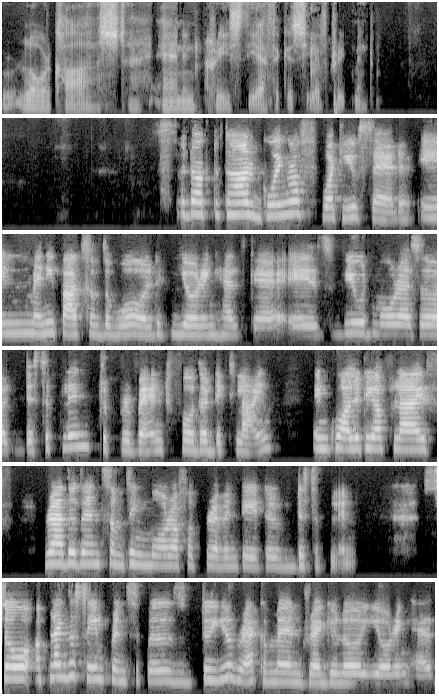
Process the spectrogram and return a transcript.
lower cost, and increase the efficacy of treatment. So, Dr. Dhar, going off what you said, in many parts of the world, hearing healthcare is viewed more as a discipline to prevent further decline in quality of life rather than something more of a preventative discipline. So, applying the same principles, do you recommend regular hearing health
